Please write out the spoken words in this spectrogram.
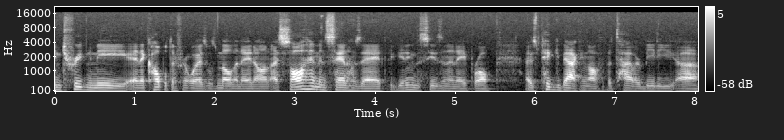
intrigued me in a couple different ways was Melvin Adon. I saw him in San Jose at the beginning of the season in April. I was piggybacking off of a Tyler Beede, uh,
